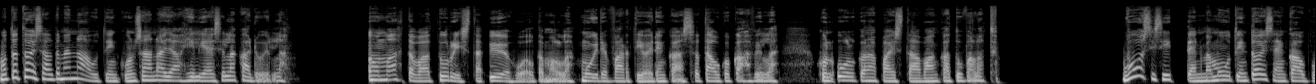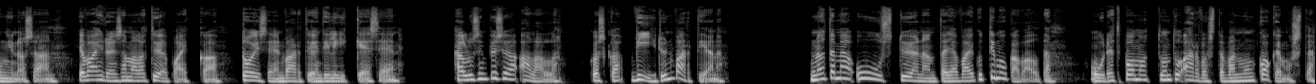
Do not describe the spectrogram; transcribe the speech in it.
mutta toisaalta mä nautin, kun saan ajaa hiljaisilla kaduilla. On mahtavaa turista yöhuoltamolla muiden vartioiden kanssa taukokahvilla, kun ulkona paistaa vaan katuvalot. Vuosi sitten mä muutin toiseen kaupungin osaan ja vaihdoin samalla työpaikkaa toiseen vartiointiliikkeeseen. Halusin pysyä alalla, koska viihdyn vartijana. No tämä uusi työnantaja vaikutti mukavalta. Uudet pomot tuntu arvostavan mun kokemusta.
